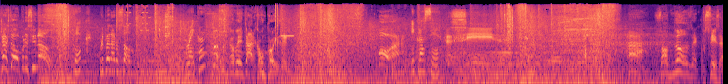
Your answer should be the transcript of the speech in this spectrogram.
Já está operacional! Tech. Preparar o salto. Breaker. Vamos arrebentar com coisas! Boa! E Crosshair. Sim. Ah, só de nós é que precisa.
